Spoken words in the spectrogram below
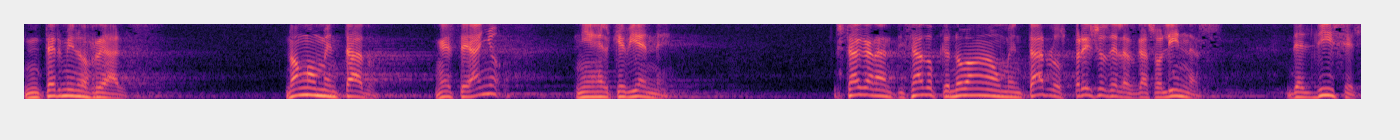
en términos reales. No han aumentado en este año ni en el que viene. Está garantizado que no van a aumentar los precios de las gasolinas, del diésel,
